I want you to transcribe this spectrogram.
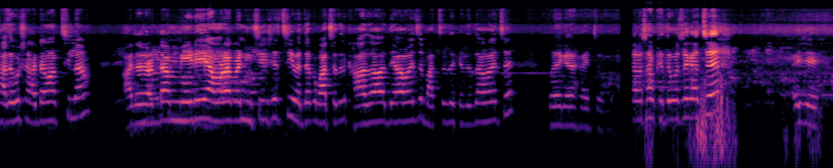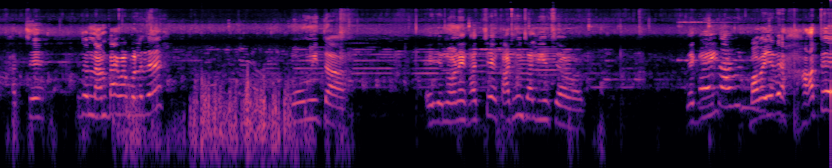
ছাদে বসে আড্ডা মারছিলাম। আড্ডা আড্ডা মেরে আমরা আবার নিচে এসেছি। এবার দেখো বাচ্চাদের খাওয়া দাওয়া দেওয়া হয়েছে বাচ্চাদের খেতে দেওয়া হয়েছে। সব খেতে বসে গেছে। এই যে খাচ্ছে। তোর নামটা একবার বলে দে। মৌমিতা। এই যে ননে খাচ্ছে কার্টুন চালিয়েছে আবার। দেখি বাবা এটা হাতে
